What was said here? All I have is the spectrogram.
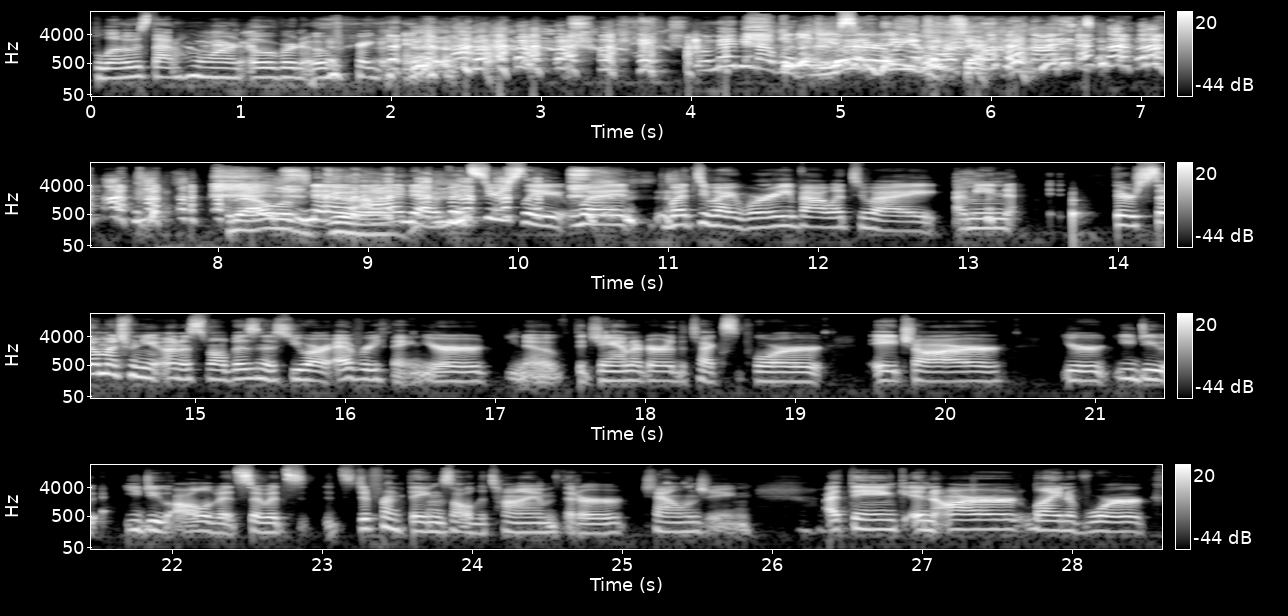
blows that horn over and over again. okay, well, maybe not with literally keeps you up at night. that was no, good. I know, but seriously, what what do I worry about? What do I? I mean, there's so much when you own a small business. You are everything. You're, you know, the janitor, the tech support, HR you're you do you do all of it so it's it's different things all the time that are challenging mm-hmm. i think in our line of work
